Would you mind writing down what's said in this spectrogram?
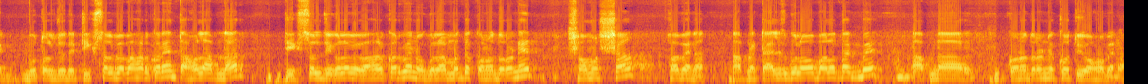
এক বোতল যদি টিক্সল ব্যবহার করেন, তাহলে আপনার টিক্সল যেগুলো ব্যবহার করবেন, ওগুলোর মধ্যে কোনো ধরনের সমস্যা হবে না। আপনার টাইলসগুলোও ভালো থাকবে, আপনার কোনো ধরনের ক্ষতিও হবে না।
